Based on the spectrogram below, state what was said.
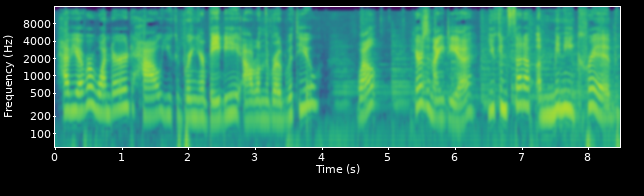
Have you ever wondered how you could bring your baby out on the road with you? Well, here's an idea. You can set up a mini crib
